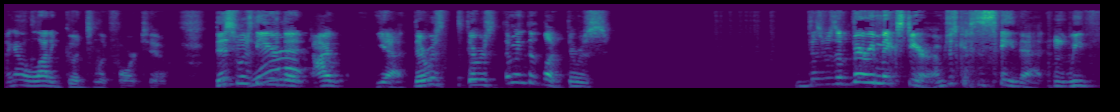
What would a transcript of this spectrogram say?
I got a lot of good to look forward to. This was the year that I, yeah, there was, there was, I mean, look, there was, this was a very mixed year. I'm just going to say that. We've,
